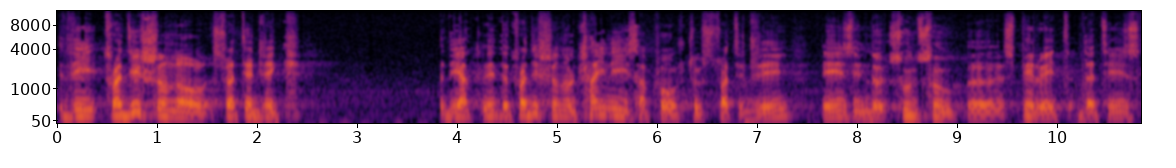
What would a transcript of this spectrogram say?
the traditional strategic, the, uh, the, traditional Chinese approach to strategy is in the Sun Tzu uh, spirit, that is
